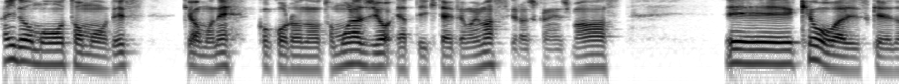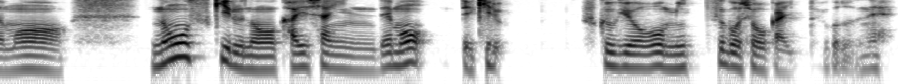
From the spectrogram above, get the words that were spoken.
はい、どうも、ともです。今日もね、心の友ラジオやっていきたいと思います。よろしくお願いします。えー、今日はですけれども、ノースキルの会社員でもできる副業を3つご紹介ということでね、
